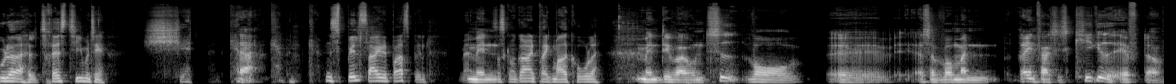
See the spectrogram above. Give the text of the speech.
150 timer, og tænker, shit, man, kan, Ja. man, kan, man, kan man spille sagt et brætspil? Men, Men- så skal man godt nok drikke meget cola. Men det var jo en tid, hvor, øh, altså, hvor man rent faktisk kiggede efter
